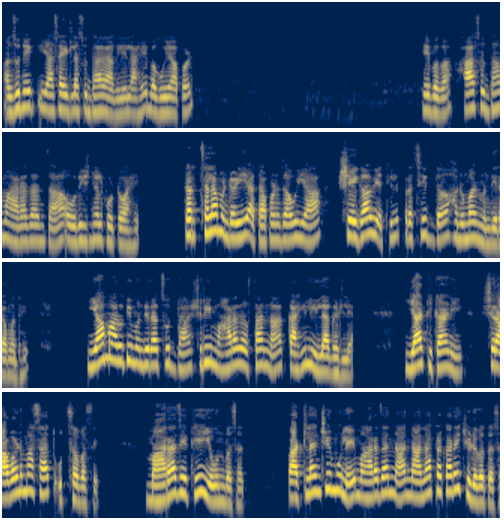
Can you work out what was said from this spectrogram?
अजून एक या साईडला सुद्धा लागलेला आहे. बघूया आपण. हे बघा. हा सुद्धा महाराजांचा ओरिजिनल फोटो आहे. तर चला मंडळी आता आपण जाऊया शेगाव येथील प्रसिद्ध हनुमान मंदिरामध्ये. या मारुती मंदिरात सुद्धा श्री महाराज असताना काही लीला घडल्या. या ठिकाणी श्रावण मासात उत्सव असे. महाराज येथे येऊन बसत. पाटलांची मुले महाराजांना नाना प्रकारे चिडवत असत.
